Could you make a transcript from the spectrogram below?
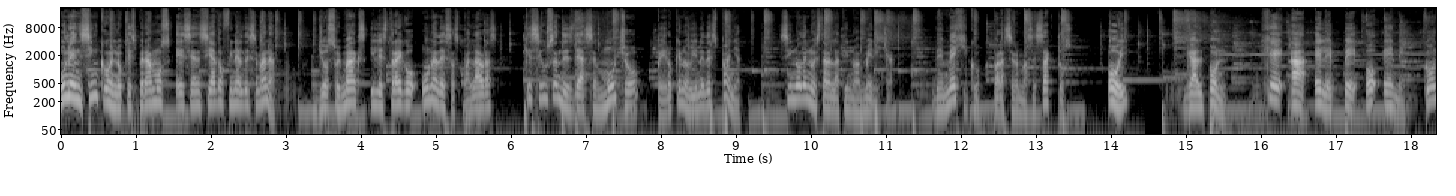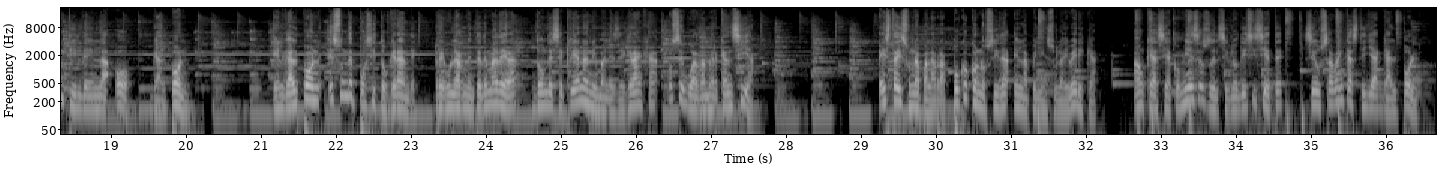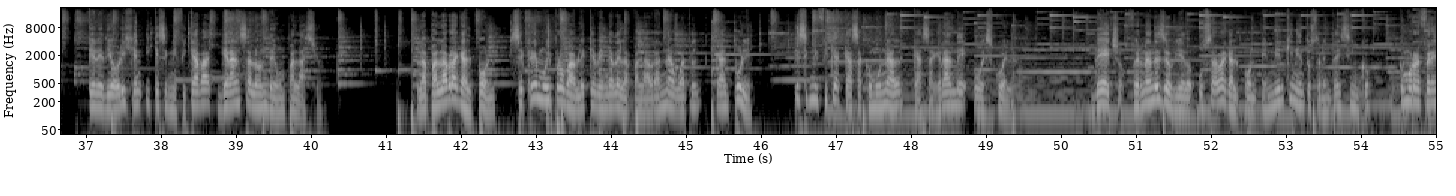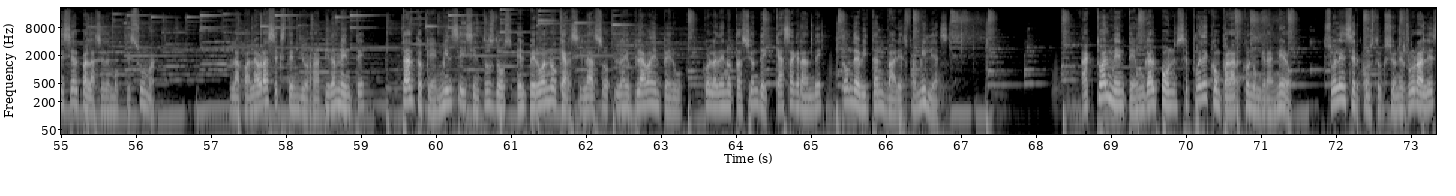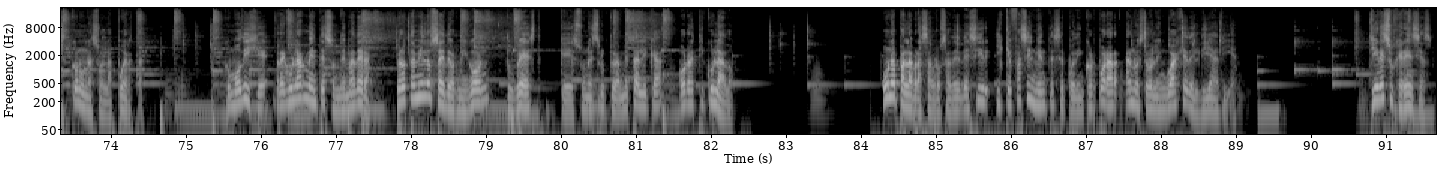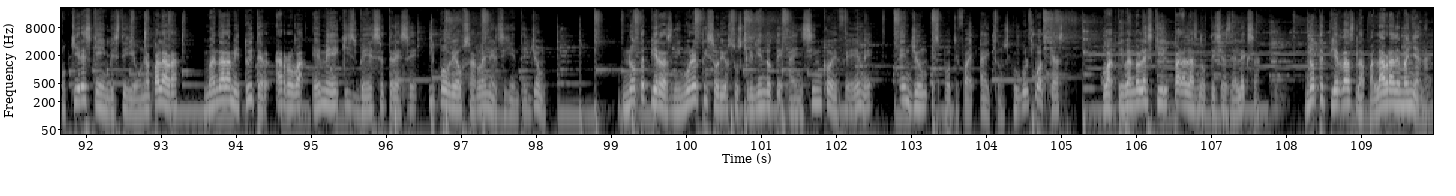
Un en 5 en lo que esperamos ese ansiado final de semana. Yo soy Max y les traigo una de esas palabras que se usan desde hace mucho, pero que no viene de España, sino de nuestra Latinoamérica, de México para ser más exactos. Hoy, galpón, G-A-L-P-O-N, con tilde en la O, galpón. El galpón es un depósito grande, regularmente de madera, donde se crían animales de granja o se guarda mercancía. Esta es una palabra poco conocida en la península ibérica, aunque hacia comienzos del siglo XVII se usaba en Castilla galpol, que le dio origen y que significaba gran salón de un palacio. La palabra galpón se cree muy probable que venga de la palabra náhuatl calpuli, que significa casa comunal, casa grande o escuela. De hecho, Fernández de Oviedo usaba galpón en 1535 como referencia al palacio de Moctezuma, la palabra se extendió rápidamente, tanto que en 1602 el peruano Garcilaso la empleaba en Perú con la denotación de casa grande donde habitan varias familias. Actualmente un galpón se puede comparar con un granero, suelen ser construcciones rurales con una sola puerta. Como dije, regularmente son de madera, pero también los hay de hormigón, tubest, que es una estructura metálica, o reticulado. Una palabra sabrosa de decir y que fácilmente se puede incorporar a nuestro lenguaje del día a día. ¿Tienes sugerencias o quieres que investigue una palabra? Mándala a mi Twitter arroba mxbs13 y podría usarla en el siguiente Zoom. No te pierdas ningún episodio suscribiéndote a En5FM en Zoom, Spotify, iTunes, Google Podcast o activando la skill para las noticias de Alexa. No te pierdas la palabra de mañana.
